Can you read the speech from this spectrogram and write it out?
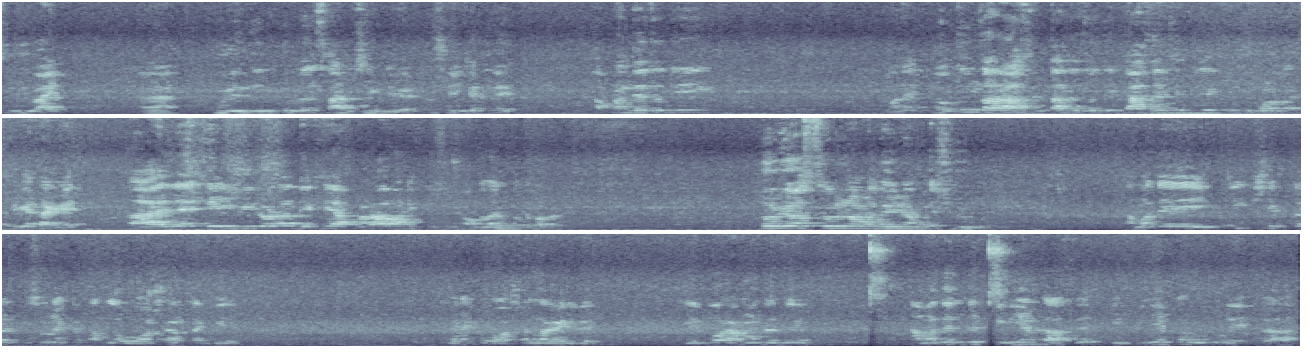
সিজি বাইক ফুল ইঞ্জিন করবেন সার্ভিসিং দেবেন তো সেই ক্ষেত্রে আপনাদের যদি মানে নতুন যারা আছে তাদের যদি কাজের ক্ষেত্রে একটু দুর্বলতা থেকে থাকে, তাহলে এই ভিডিওটা দেখে আপনারা অনেক কিছু সমাধান করতে পারবেন। চলুন আমরা দেরি না শুরু করি। আমাদের এই কিক শেপটার পিছনে একটা পাতলা ওয়াশার থাকবে এখানে একটা ওয়াশার লাগাই এরপর আমাদের যে আমাদের যে প্রিমিয়ামটা আছে এই প্রিমিয়ামটার উপরে একটা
